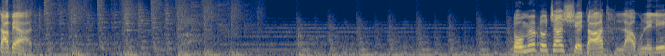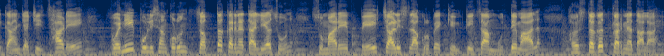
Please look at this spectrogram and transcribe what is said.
ताब्यात. टोमॅटोच्या शेतात लागलेली गांजाची झाडे वणी पोलिसांकडून जप्त करण्यात आली असून सुमारे बेचाळीस लाख रुपये किमतीचा मुद्देमाल हस्तगत करण्यात आला आहे.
